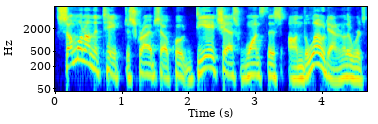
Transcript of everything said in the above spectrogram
Someone on the tape describes how, quote, DHS wants this on the lowdown. In other words,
